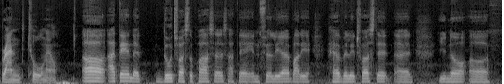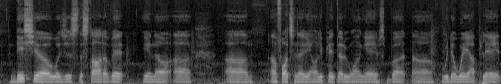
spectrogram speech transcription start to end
brand tool now? Uh, I think that do trust the process. I think in Philly, everybody heavily trust it, and you know, uh, this year was just the start of it. You know, uh, um, unfortunately, I only played 31 games, but uh, with the way I played,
